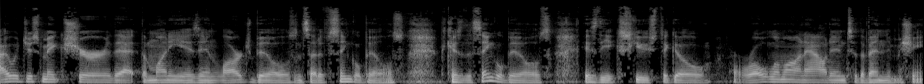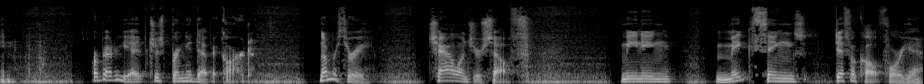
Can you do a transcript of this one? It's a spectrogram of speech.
I would just make sure that the money is in large bills instead of single bills because the single bills is the excuse to go roll them on out into the vending machine. Or better yet, just bring a debit card. Number three, challenge yourself, meaning make things difficult for you.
